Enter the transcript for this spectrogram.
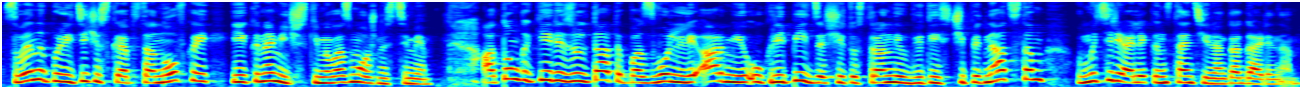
с военно-политической обстановкой и экономическими возможностями. О том, какие результаты позволили армии укрепить защиту страны в 2015-м, в материале Константина Гагарина.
